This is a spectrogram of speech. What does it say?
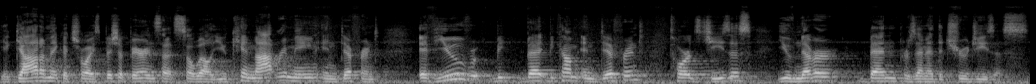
You got to make a choice. Bishop Barron said it so well. You cannot remain indifferent. If you've be, be, become indifferent towards Jesus, you've never been presented the true Jesus.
